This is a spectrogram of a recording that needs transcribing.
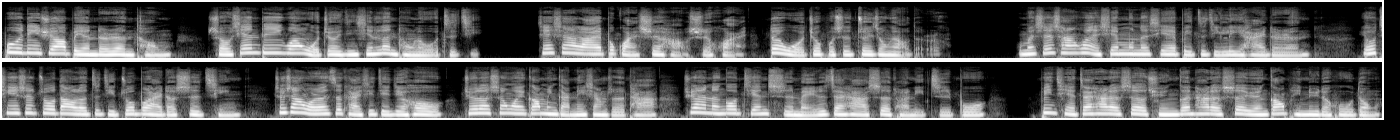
不一定需要别人的认同。首先，第一关我就已经先认同了我自己，接下来不管是好是坏，对我就不是最重要的了。我们时常会很羡慕那些比自己厉害的人，尤其是做到了自己做不来的事情。就像我认识凯西姐姐后，觉得身为高敏感内向者的她，居然能够坚持每日在她的社团里直播，并且在他的社群跟他的社员高频率的互动，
